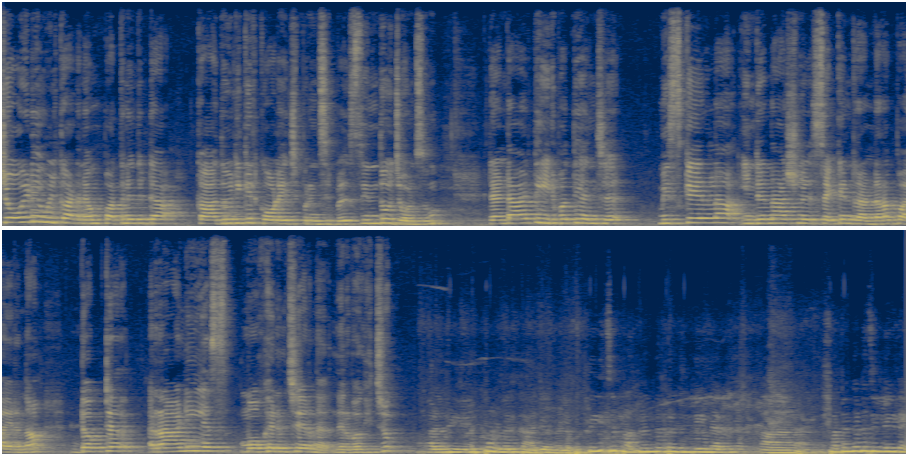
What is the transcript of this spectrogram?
ഷോയുടെ ഉദ്ഘാടനം Pathanamthitta Catholicate college principal Sindhu ജോൺസും രണ്ടായിരത്തി ഇരുപത്തി അഞ്ച് മിസ് കേരള ഇന്റർനാഷണൽ സെക്കൻഡ് റണ്ണറപ്പായിരുന്ന ഡോക്ടർ റാണി എസ് മോഹനും ചേർന്ന് നിർവഹിച്ചു. വളരെ എളുപ്പമുള്ള ഒരു കാര്യമൊന്നുമല്ല പ്രത്യേകിച്ച് പത്തനംതിട്ട ജില്ലയിലെ പത്തനംതിട്ട ജില്ലയുടെ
